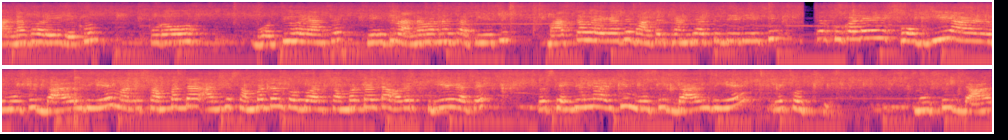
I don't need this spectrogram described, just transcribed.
রান্নাঘরে দেখুন, পুরো ভর্তি হয়ে আছে। যেহেতু রান্নাবান্না চাপিয়েছি ভাতটা হয়ে গেছে, ভাতের ফ্যান ঝাড়তে দিয়ে দিয়েছি। কুকারে সবজি আর মুসুর ডাল দিয়ে মানে সাম্বার ডাল, আজকে সাম্বার ডাল করব, আর সাম্বার ডালটা আমাদের ফুরিয়ে গেছে। তো সেই জন্য আর কি মুসুর ডাল দিয়ে এ করছি। মুসুর ডাল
